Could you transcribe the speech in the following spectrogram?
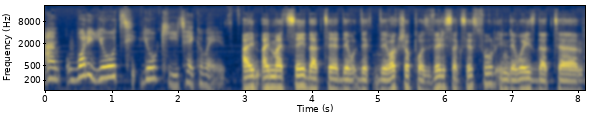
Um, what are your t- your key takeaways? I, I might say that uh, the, the, the, workshop was very successful in the ways that um,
